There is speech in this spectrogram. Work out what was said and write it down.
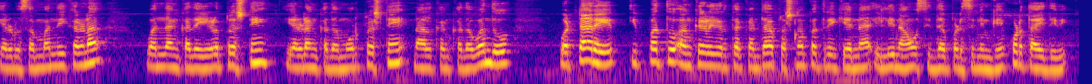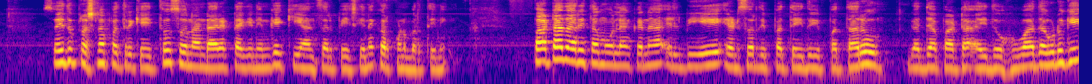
ಎರಡು ಸಂಬಂಧೀಕರಣ ಒಂದು ಅಂಕದ ಏಳು ಪ್ರಶ್ನೆ ಎರಡು ಅಂಕದ ಮೂರು ಪ್ರಶ್ನೆ ನಾಲ್ಕು ಅಂಕದ ಒಂದು. ಒಟ್ಟಾರೆ ಇಪ್ಪತ್ತು ಅಂಕಗಳಿರ್ತಕ್ಕಂಥ ಪ್ರಶ್ನೆ ಪತ್ರಿಕೆಯನ್ನು ಇಲ್ಲಿ ನಾವು ಸಿದ್ಧಪಡಿಸಿ ನಿಮಗೆ ಕೊಡ್ತಾ ಇದ್ದೀವಿ. ಸೊ ಇದು ಪ್ರಶ್ನೆ ಪತ್ರಿಕೆ ಇತ್ತು. ಸೊ ನಾನು ಡೈರೆಕ್ಟಾಗಿ ನಿಮಗೆ ಕೀ ಆನ್ಸರ್ ಪೇಜ್ಗೆ ಕರ್ಕೊಂಡು ಬರ್ತೀನಿ. ಪಾಠಾಧಾರಿತ ಮೂಲ್ಯಾಂಕನ ಎಲ್ ಬಿ ಎ ಎರಡು ಸಾವಿರದ ಇಪ್ಪತ್ತೈದು, ಇಪ್ಪತ್ತಾರು, ಗದ್ಯಪಾಠ ಐದು, ಹೂವಾದ ಹುಡುಗಿ,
